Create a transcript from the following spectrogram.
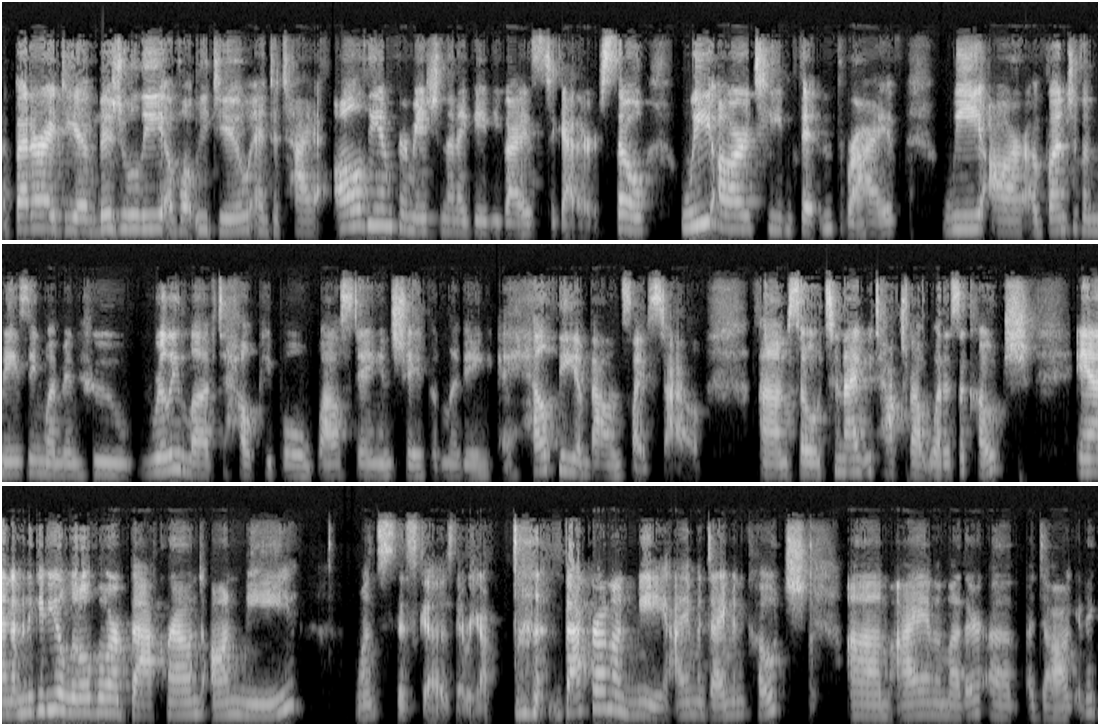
a better idea visually of what we do and to tie all the information that I gave you guys together. So, we are Team Fit and Thrive. We are a bunch of amazing women who really love to help people while staying in shape and living a healthy and balanced lifestyle. Um, so, tonight we talked about what is a coach, and I'm going to give you a little more background on me once this goes, there we go. Background on me I am a diamond coach. Um, I am a mother of a dog and a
